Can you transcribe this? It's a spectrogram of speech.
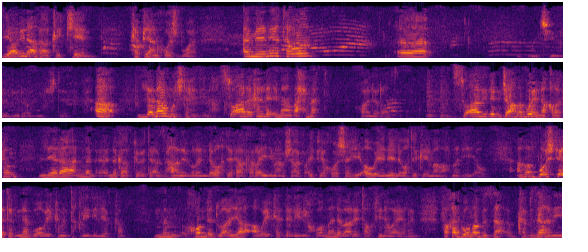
ديارنا كاكين كبيان خوش بوه ئەمێنێتەوە چیم لە بیرا بوو شتێک؟ آ لەناو مجتهدینە سوالەکەن لە ئیمام ئەحمد خالی ڕازی سوالی لێک جامە بۆی نەقلەکەم. لێرە نکاتکەوێتە ئەزهانێ بڵێن لە وەختێکا کە ڕێی ئیمام شافعی پێخۆشەهی ئەو ئێنێ لە وەختێک کە ئیمام ئەحمد هی ئەو. ئەمە بۆ شتێتر نەبوو ئەوەی کە من تقلیدی لێ بکەم. من خۆم لە دوایە ئەوەی کە دلیلی خۆمە لەبارەی تەڵقینەوە ئێڵێم فقط بۆمە کە بزانی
